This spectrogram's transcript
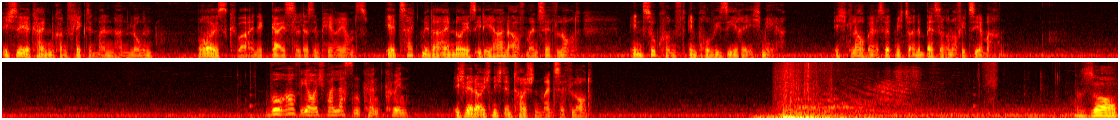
Ich sehe keinen Konflikt in meinen Handlungen. Breusk war eine Geißel des Imperiums. Ihr zeigt mir da ein neues Ideal auf, mein Sith Lord. In Zukunft improvisiere ich mehr. Ich glaube, es wird mich zu einem besseren Offizier machen. Worauf ihr euch verlassen könnt, Quinn. Ich werde euch nicht enttäuschen, mein Sith Lord. So,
